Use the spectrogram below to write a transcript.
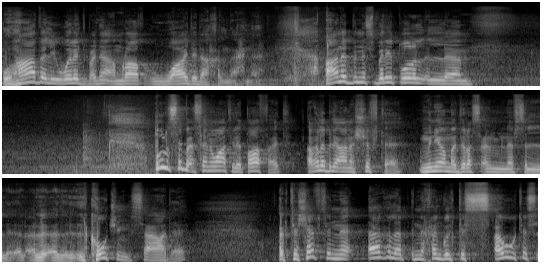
وهذا اللي ولد بعدين أمراض وايده داخلنا إحنا أنا بالنسبة لي طول ال طول السبع سنوات اللي طافت أغلب اللي أنا شفته من يوم ما درست علم النفس ال coaching السعادة اكتشفت إن أغلب إن خلينا نقول 99%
